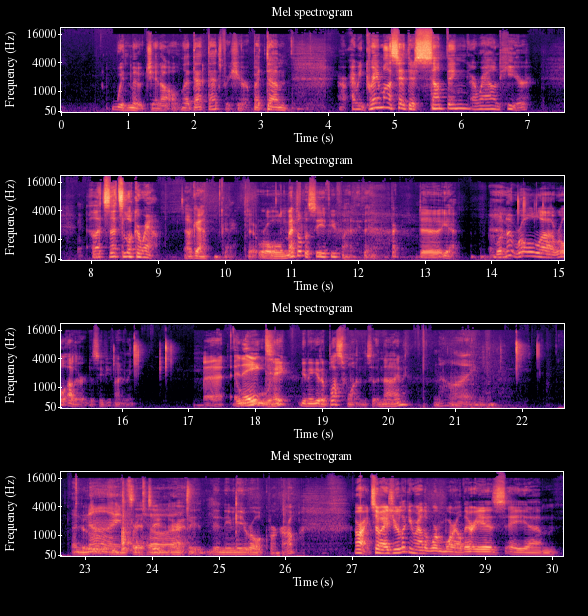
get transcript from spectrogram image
with Mooch at all. That, that that's for sure. But um, I mean, Grandma said there's something around here. Let's let's look around. Okay. Okay. So roll mental to see if you find anything. In fact, uh, yeah. Well, no, roll uh, roll other to see if you find anything. Uh, an eight. An eight. You're gonna get a plus one, so a nine. Nine. A nine That's for that too. All right. Didn't even need to roll for Carl. All right. So as you're looking around the war memorial, there is a um,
